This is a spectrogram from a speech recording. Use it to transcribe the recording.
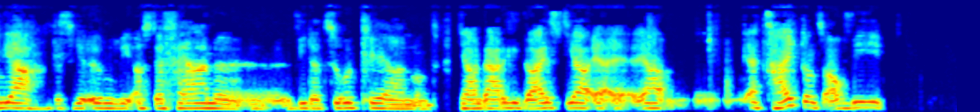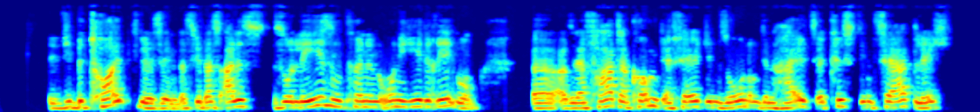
ja, dass wir irgendwie aus der Ferne äh, wieder zurückkehren und ja, und der Heilige Geist, ja, er, er, er zeigt uns auch, wie wie betäubt wir sind, dass wir das alles so lesen können ohne jede Regung. Äh, also der Vater kommt, er fällt dem Sohn um den Hals, er küsst ihn zärtlich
